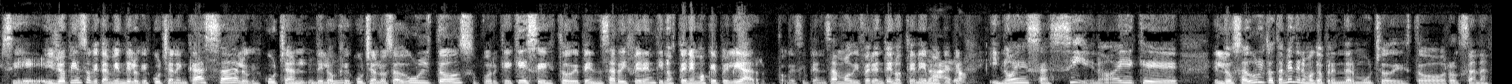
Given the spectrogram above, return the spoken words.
Sí, eh, y yo pienso que también de lo que escuchan en casa, lo que escuchan, de los que escuchan los adultos, porque ¿qué es esto de pensar diferente y nos tenemos que pelear? Porque si pensamos diferente nos tenemos que pelear. Y no es así, ¿no? Hay que, los adultos también tenemos que aprender mucho de esto, Roxana.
